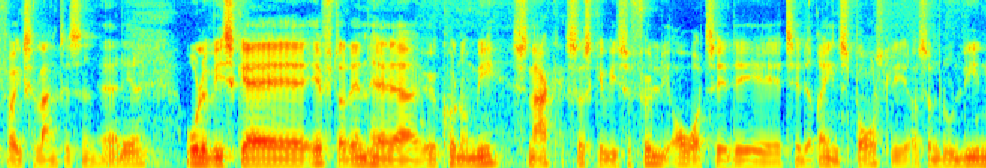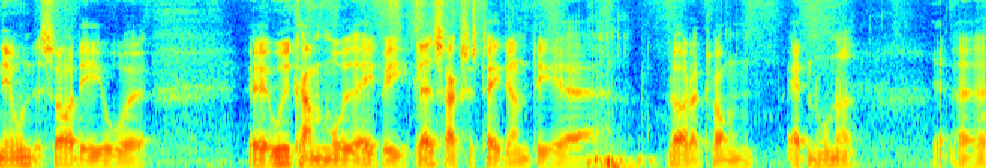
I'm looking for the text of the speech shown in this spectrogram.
for ikke så lang tid siden. Ja, det er. Ole, vi skal efter den her økonomisnak, så skal vi selvfølgelig over til det, til det rent sportslige, og som du lige nævnte, så er det jo øh, øh, udkamp mod AB Gladsaxe Stadion. Det er lørdag kl. 1800. Ja. Øh,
